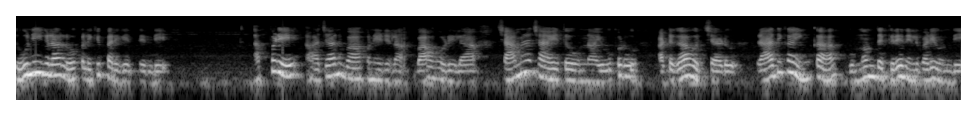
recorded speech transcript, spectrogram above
తూనీగలా లోపలికి పరిగెత్తింది. అప్పుడే ఆజాను బాహునిడిలా బాహుడిలా చామన ఛాయతో ఉన్న యువకుడు అటుగా వచ్చాడు. రాధిక ఇంకా గుమ్మం దగ్గరే నిలబడి ఉంది.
